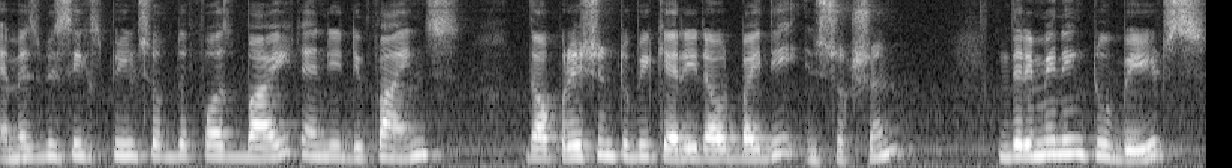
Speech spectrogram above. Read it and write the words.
MSB 6 bits of the first byte and it defines the operation to be carried out by the instruction. In the remaining 2 bits,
